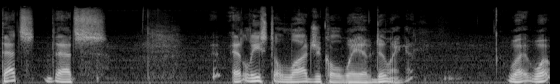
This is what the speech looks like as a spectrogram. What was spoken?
that's that's at least a logical way of doing it. What what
